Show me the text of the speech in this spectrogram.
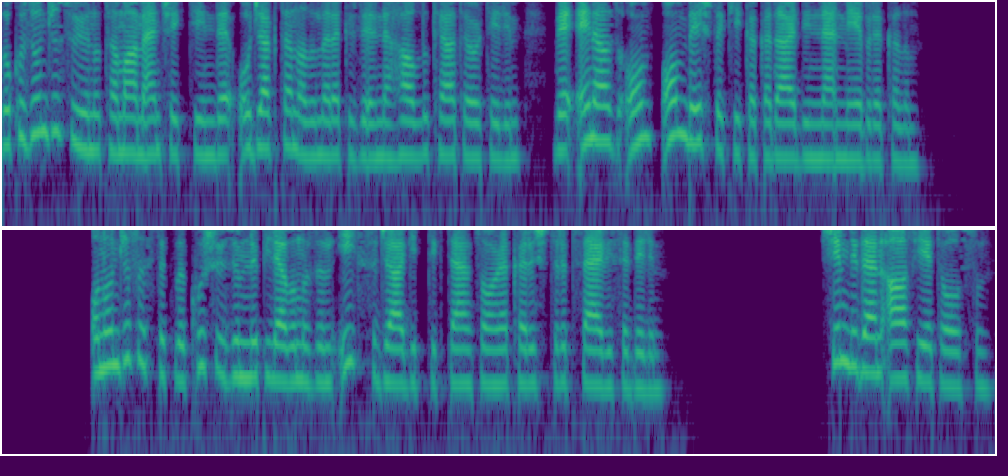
Dokuzuncu suyunu tamamen çektiğinde ocaktan alınarak üzerine havlu kağıt örtelim ve en az 10-15 dakika kadar dinlenmeye bırakalım. 10. fıstıklı kuş üzümlü pilavımızın ilk sıcağı gittikten sonra karıştırıp servis edelim. Şimdiden afiyet olsun.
